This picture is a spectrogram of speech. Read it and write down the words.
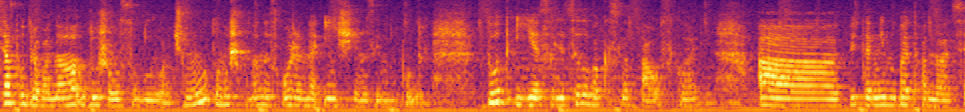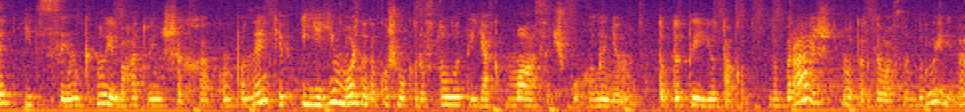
ця пудра вона дуже особлива. Чому? Тому що вона не схожа на інші ензимні пудри. Тут є саліцилова кислота у складі, а, вітамін В12 і цинк, ну і багато інших компонентів. І її можна також використовувати як масочку глиняну. Тобто ти її отак от набираєш, ну так для вас наберу її, да?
